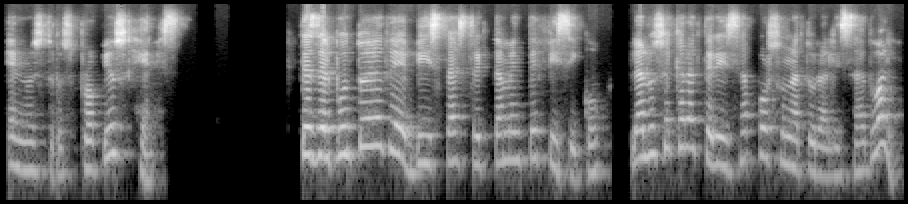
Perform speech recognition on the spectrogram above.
en nuestros propios genes. Desde el punto de vista estrictamente físico, la luz se caracteriza por su naturaleza dual,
